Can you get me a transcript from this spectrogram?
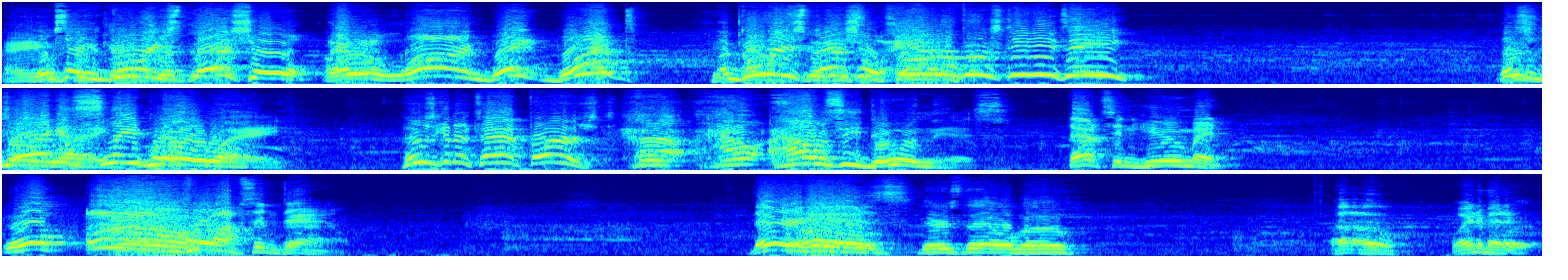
and Looks like a gory got the- special. And a line. Wait, what? A gory special and control. reverse DDT? There's no dragon way. sleeper. No way. Who's gonna tap first? How how how is he doing this? That's inhuman. Oh, Oh, drops him down. There it oh, is. there's the elbow. Uh oh. Wait a minute.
